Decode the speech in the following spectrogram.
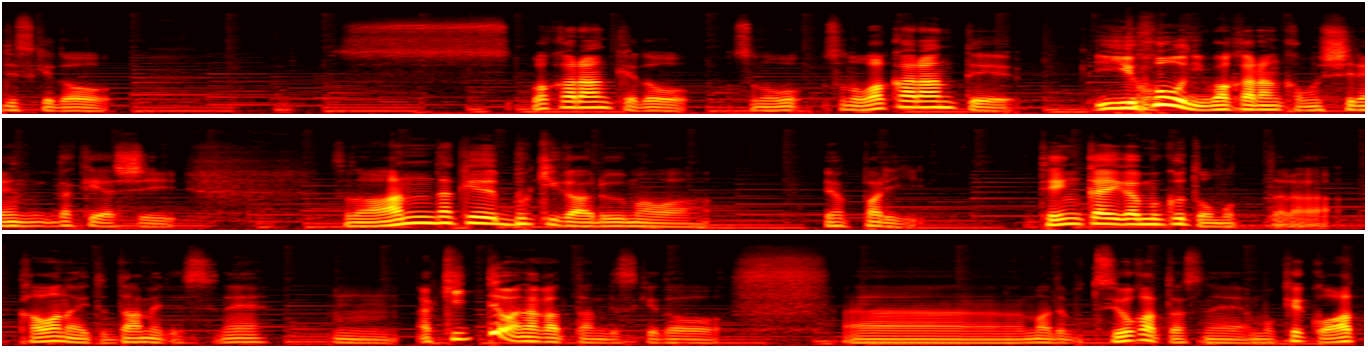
ですけど、分からんけどそのその分からんっていい方に分からんかもしれんだけやしそのあんだけ武器がある馬はやっぱり展開が向くと思ったら買わないとダメですね。うん、あ切ってはなかったんですけどあまあでも強かったですねもう結構圧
